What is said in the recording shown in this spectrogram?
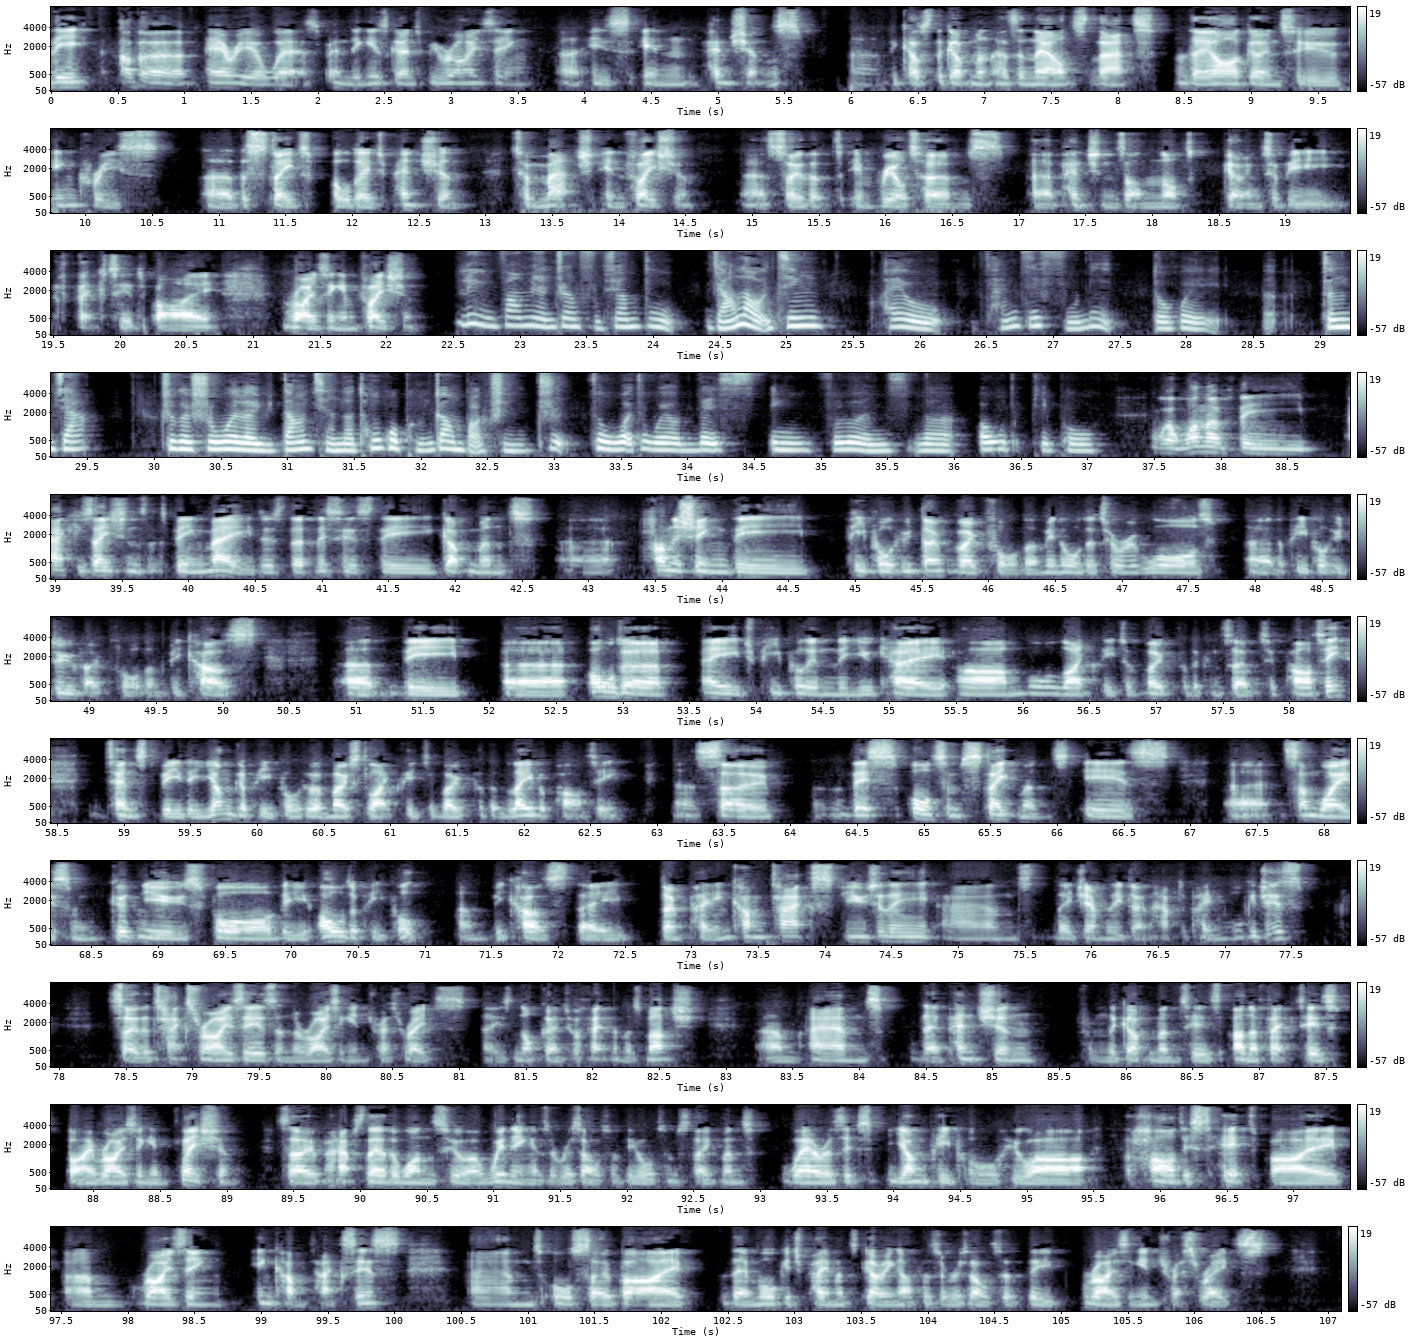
The other area where spending is going to be rising uh, is in pensions, uh, because the government has announced that they are going to increase uh, the state old age pension to match inflation, uh, so that in real terms, uh, pensions are not going to be affected by rising inflation. 另一方面，政府宣布养老金还有残疾福利都会呃增加。 这个是为了与当前的通货膨胀保持一致。So what will this influence the old people? Well, one of the accusations that's being made is that this is the government uh, punishing the people who don't vote for them in order to reward uh, the people who do vote for them because uh, the uh, older age people in the UK are more likely to vote for the Conservative Party tends to be the younger people who are most likely to vote for the Labour Party. Uh, so this autumn statement is uh, in some ways good news for the older people um, because they don't pay income tax usually and they generally don't have to pay mortgages. So the tax rises and the rising interest rates is not going to affect them as much. Um, and their pension from the government is unaffected by rising inflation. So perhaps they're the ones who are winning as a result of the autumn statement, whereas it's young people who are the hardest hit by um, rising income taxes and also by their mortgage payments going up as a result of the rising interest rates.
